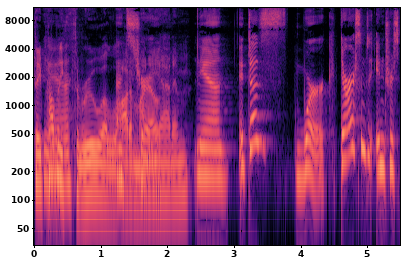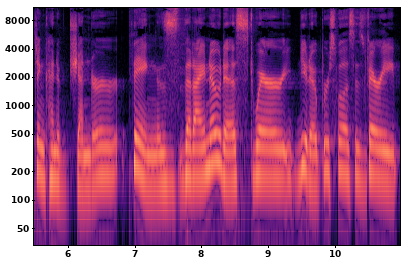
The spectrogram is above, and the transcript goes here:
They probably Yeah. threw a lot of money true. at him. Yeah, it does work. There are some interesting kind of gender things that I noticed where, you know, Bruce Willis is very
